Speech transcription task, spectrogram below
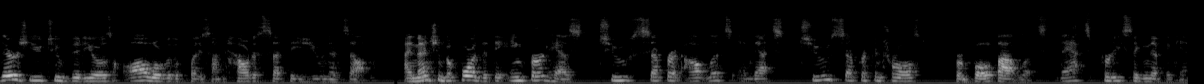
there's YouTube videos all over the place on how to set these units up. I mentioned before that the Inkbird has two separate outlets and that's two separate controls for both outlets. That's pretty significant.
